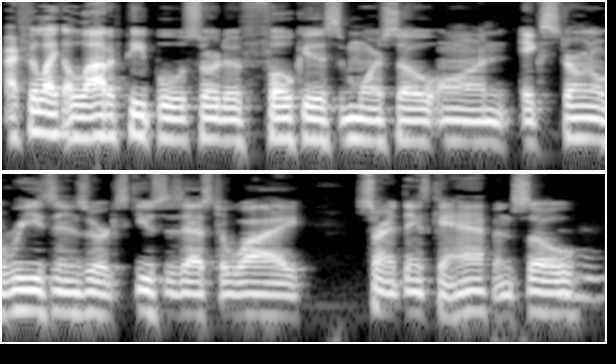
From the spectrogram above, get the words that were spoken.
I feel like a lot of people sort of focus more so on external reasons or excuses as to why certain things can't happen. So Mhm.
